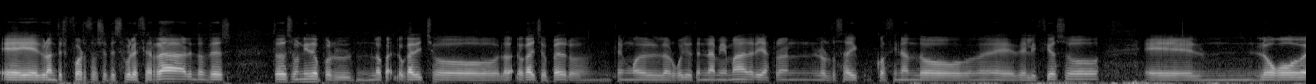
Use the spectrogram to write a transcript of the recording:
eh, durante esfuerzo se te suele cerrar, entonces todo eso unido, pues lo, que ha dicho, lo, que ha dicho Pedro, tengo el orgullo de tener a mi madre, ya fueron los dos ahí cocinando eh, delicioso, luego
